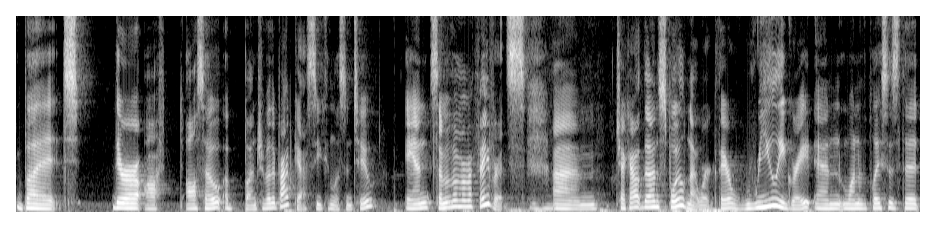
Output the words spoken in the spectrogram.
but there are off- also a bunch of other podcasts you can listen to, and some of them are my favorites. Um, check out the Unspoiled Network; they're really great, and one of the places that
